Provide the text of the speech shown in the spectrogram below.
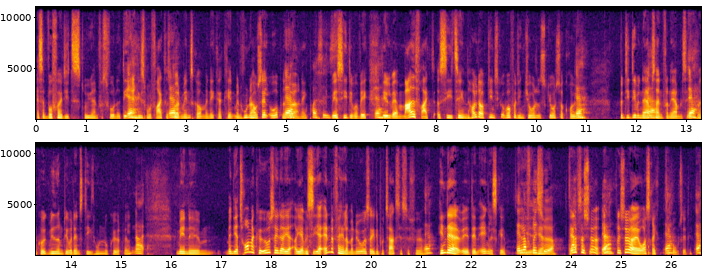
altså hvorfor er dit strygejern forsvundet? Det ja. Er en lille smule frækt at spørge Ja. et menneske om, man ikke har kendt, men hun har jo selv åbnet ja, døren, ikke? præcis. ved at sige, at det var væk. Ja. Det ville være meget frækt at sige til hende, hold da op, din skjort, hvorfor din skjort, skjort så krøllet? Ja, Fordi det vil nærme Ja. sig en fornærmelse. Ja. Ikke? Man kunne ikke vide, om det var den stil, hun nu kørte, vel? nej, Men, øh, men jeg tror, man kan øve sig i det, og jeg, og jeg vil sige, jeg anbefaler, at man øver sig i det på taxichauffør. Ja. Hende der, øh, den engelske. eller øh, frisør. Her. Eller Taxachauffør, frisør, ja. Frisør er jo også rigtig Ja. god til det. ja.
